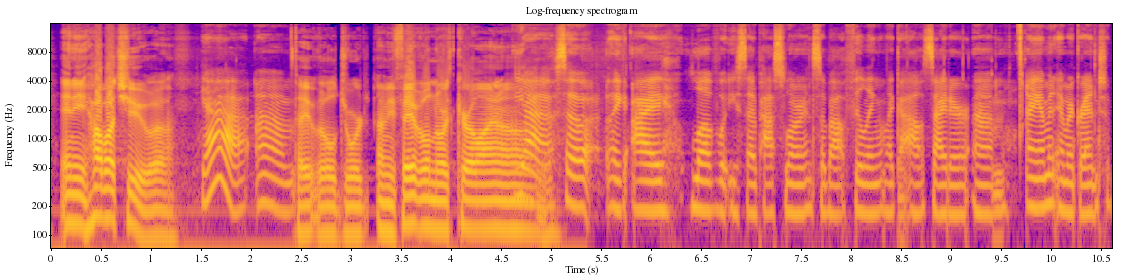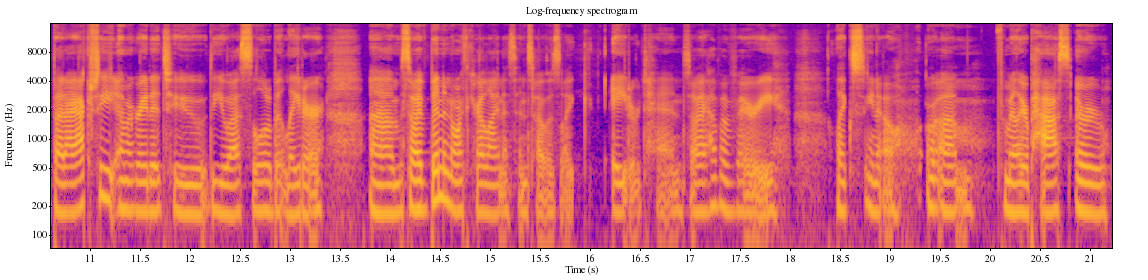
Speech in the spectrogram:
Annie? How about you? Uh, Yeah. Um, Fayetteville, Georgia. I mean Fayetteville, North Carolina. yeah. So, like, I love what you said, Pastor Lawrence, about feeling like an outsider. Um, I am an immigrant, but I actually immigrated to the U.S. a little bit later. Um, so, I've been in North Carolina since I was like eight or 10. So, I have a very, like, you know, um, familiar past or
